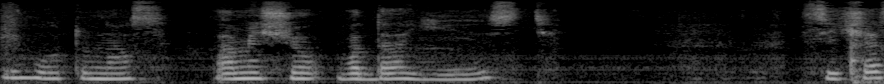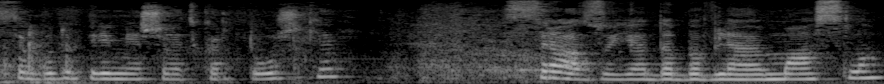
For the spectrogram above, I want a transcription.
И вот у нас там еще вода есть. Сейчас я буду перемешивать картошки. Сразу я добавляю масло.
